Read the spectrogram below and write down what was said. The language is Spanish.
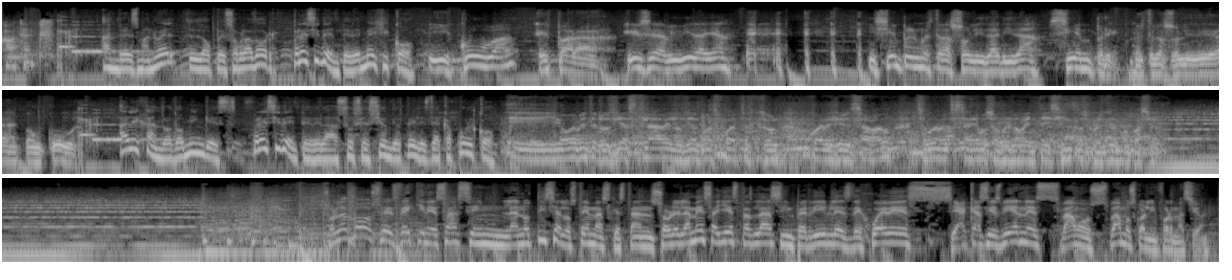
Andrés Manuel López Obrador, presidente de México. Y Cuba es para irse a vivir allá. y siempre nuestra solidaridad, siempre nuestra solidaridad con Cuba. Alejandro Domínguez, presidente de la Asociación de Hoteles de Acapulco. Y obviamente los días clave, los días más fuertes que son jueves, viernes, sábado, seguramente estaremos sobre el 95% de ocupación. Son las voces de quienes hacen la noticia, los temas que están sobre la mesa y estas las imperdibles de jueves. Ya casi es viernes. Vamos, vamos con la información.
